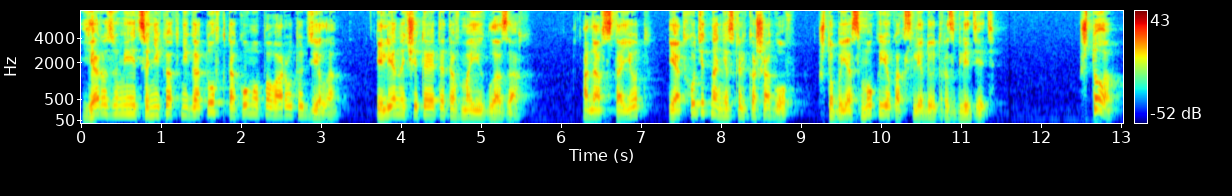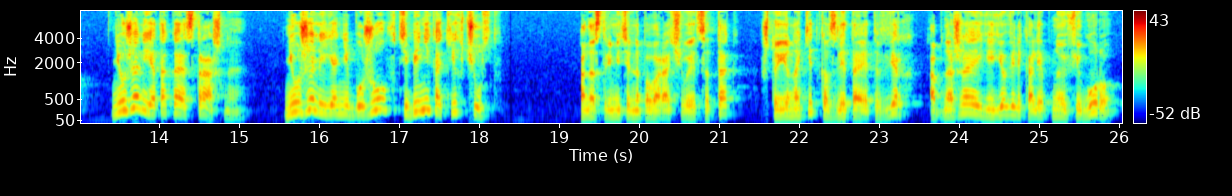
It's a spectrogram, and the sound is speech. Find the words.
Я, разумеется, никак не готов к такому повороту дела. И Лена читает это в моих глазах. Она встает и отходит на несколько шагов, чтобы я смог ее как следует разглядеть. «Что? Неужели я такая страшная? Неужели я не бужу в тебе никаких чувств? Она стремительно поворачивается так, что ее накидка взлетает вверх, обнажая ее великолепную фигуру,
